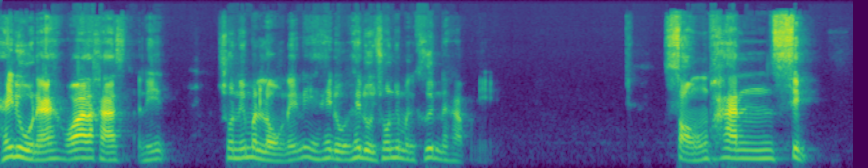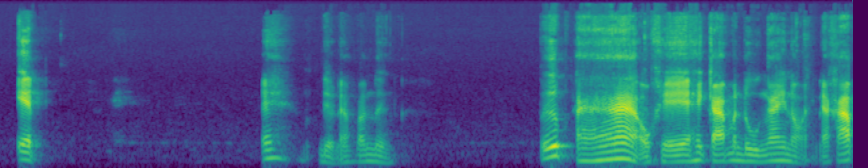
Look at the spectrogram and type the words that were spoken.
ให้ดูนะว่าราคาอันนี้ช่วงนี้มันลงนี่นี่ให้ดูให้ดูช่วงที่มันขึ้นนะครับนี่สองพันสิบเอ็ดเอ๊ะ เดี๋ยวนะแป๊บหนึ่งปึ๊บอ่าโอเค ให้กราฟมันดูง่ายหน่อยนะครับ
